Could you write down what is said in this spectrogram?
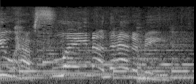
You have slain an enemy!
